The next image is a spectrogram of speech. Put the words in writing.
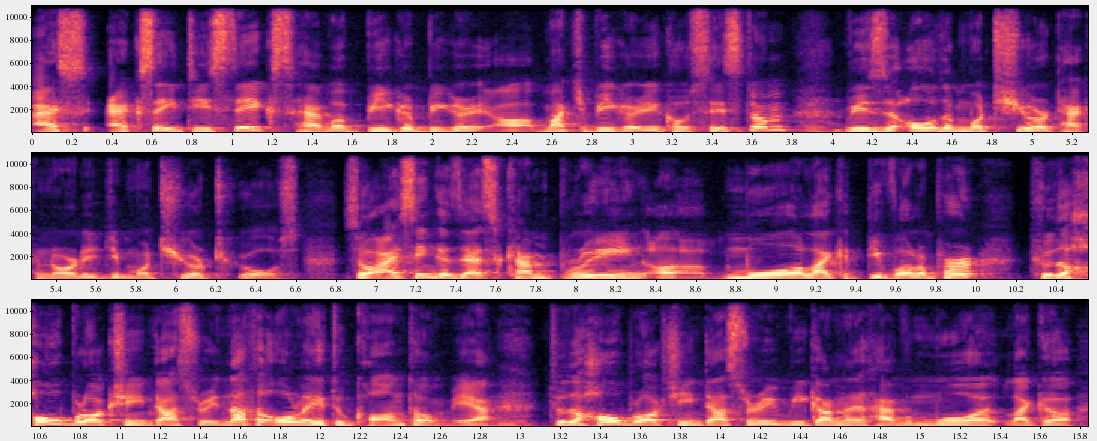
X, x86, have a bigger, bigger, uh, much bigger ecosystem with all the mature technology, mature tools. So I think that can bring uh, more like a developer to the whole blockchain industry, not only to quantum. Yeah, to the whole blockchain industry, we're gonna have more like a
